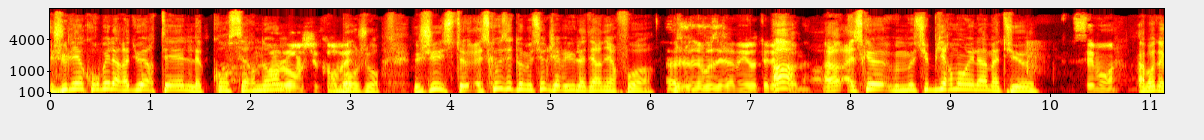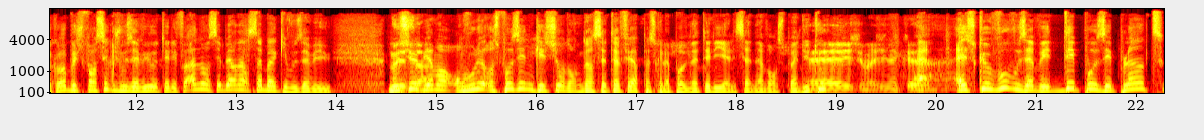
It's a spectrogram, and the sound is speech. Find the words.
Julien Courbet, la radio RTL, concernant... Bonjour, monsieur Courbet. Bonjour. Juste, est-ce que vous êtes le monsieur que j'avais eu la dernière fois? Euh, je ne vous ai jamais eu au Ah, téléphone. alors est-ce que monsieur Birman est là, Mathieu? C'est moi. Ah bon d'accord, mais je pensais que je vous avais eu au téléphone. Ah non, c'est Bernard Sabat qui vous avait eu. Monsieur. Birman, on voulait se poser une question donc dans cette affaire parce que la pauvre Nathalie, elle ça n'avance pas du tout. Eh oui, J'imaginais que Ah, Est-ce que vous vous avez déposé plainte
